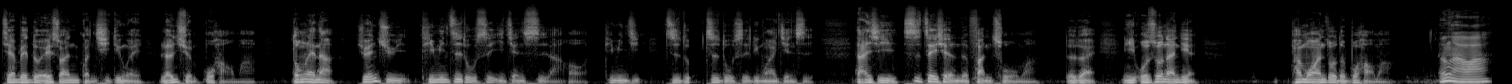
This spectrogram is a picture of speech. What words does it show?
这边对 A 酸管其定为人选不好吗？当然啦，选举提名制度是一件事啊，吼，提名制制度制度是另外一件事。但是是这些人的犯错吗？对不对？你我说难听，潘孟安做的不好吗？很好啊。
